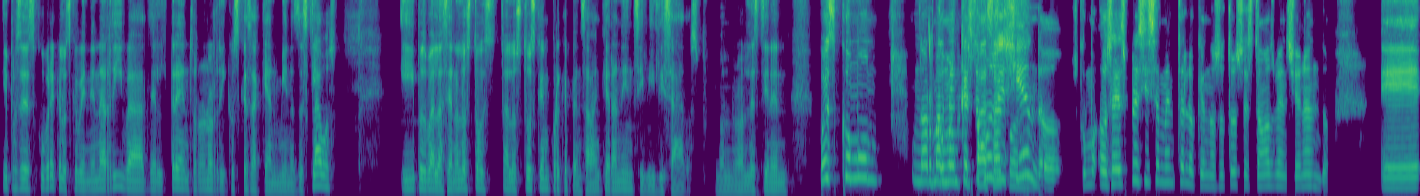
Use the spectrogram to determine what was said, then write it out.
y pues se descubre que los que venían arriba del tren son unos ricos que saquean minas de esclavos. Y pues balacean a los, tus- a los Tusken porque pensaban que eran incivilizados. No, no les tienen, pues como normalmente que estamos pasa con- diciendo, como, o sea, es precisamente lo que nosotros estamos mencionando. Eh,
